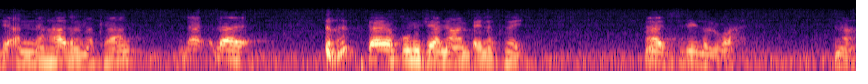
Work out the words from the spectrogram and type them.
لأن هذا المكان لا, لا, لا يكون جامعا بين اثنين. ما إلا الواحد. نعم.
